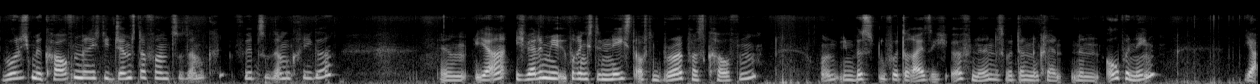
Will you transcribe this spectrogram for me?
Würde ich mir kaufen, wenn ich die Gems davon zusammen für zusammenkriege. Ähm, ja, ich werde mir übrigens demnächst auch den Brawl Pass kaufen und ihn bis Stufe 30 öffnen. Das wird dann ein kleines Opening. Ja.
